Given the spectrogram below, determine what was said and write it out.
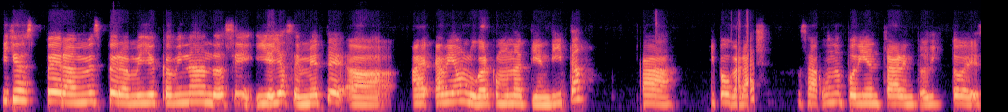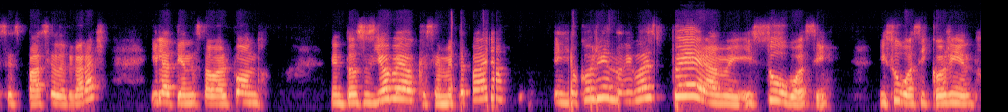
Y yo, espérame, espérame, yo caminando así. Y ella se mete a, había un lugar como una tiendita, a, tipo garage. O sea, uno podía entrar en todo ese espacio del garage y la tienda estaba al fondo. Entonces yo veo que se mete para allá y yo corriendo digo, espérame, y subo así, y subo así corriendo.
